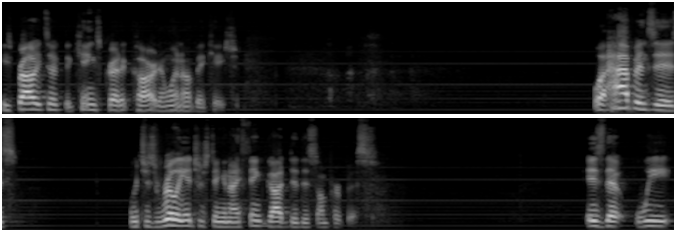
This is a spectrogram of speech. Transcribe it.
He's probably took the king's credit card and went on vacation. What happens is, which is really interesting, and I think God did this on purpose, is that we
